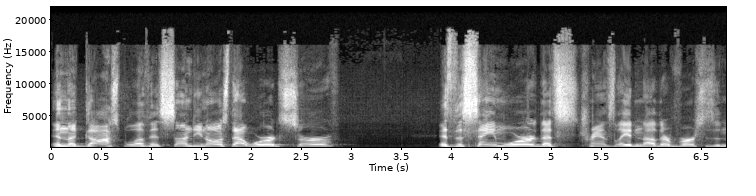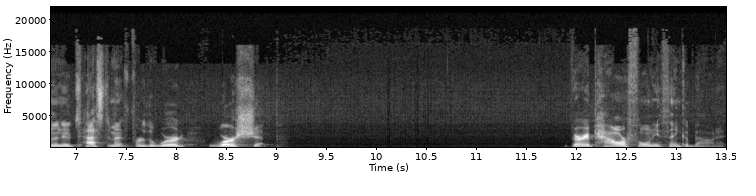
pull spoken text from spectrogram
in the gospel of his Son. Do you notice that word serve? It's the same word that's translated in other verses in the New Testament for the word worship. Very powerful when you think about it.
